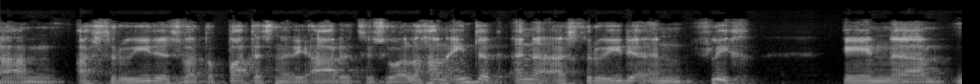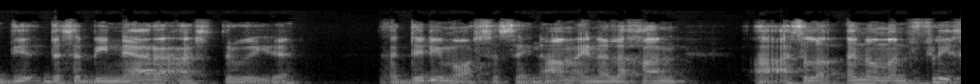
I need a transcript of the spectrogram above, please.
um asteroïdes wat op pad is na die aarde toe. So hulle gaan eintlik in 'n asteroïde in vlieg en um, dis 'n binêre asteroïde Didymos is sy naam en hulle gaan uh, as hulle in hom in vlieg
